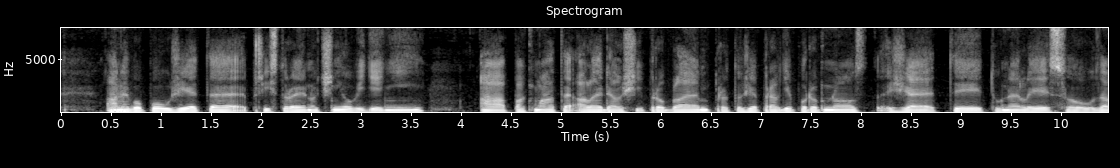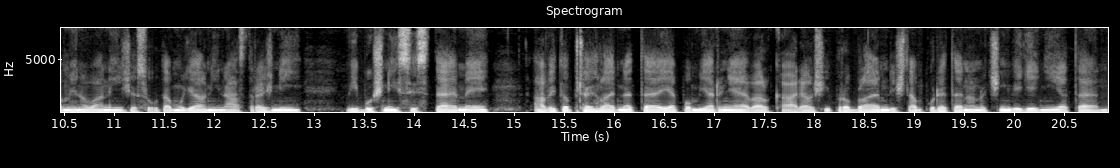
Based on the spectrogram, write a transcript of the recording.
hmm. anebo použijete přístroje nočního vidění, a pak máte ale další problém, protože pravděpodobnost, že ty tunely jsou zaminované, že jsou tam udělaný nástražný výbušný systémy a vy to přehlédnete, je poměrně velká. Další problém, když tam půjdete na noční vidění, je ten,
